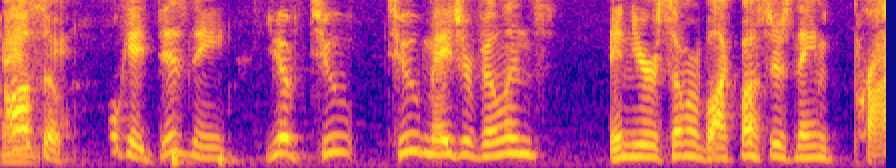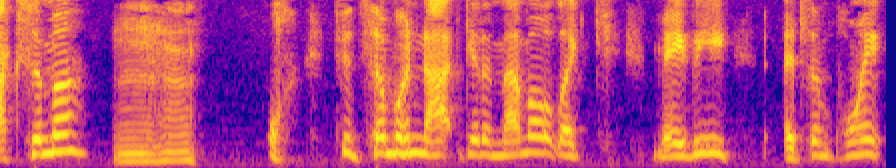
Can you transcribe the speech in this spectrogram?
And- Also, okay, Disney, you have two two major villains in your summer blockbusters named Proxima. Mm-hmm. did someone not get a memo? Like maybe at some point,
